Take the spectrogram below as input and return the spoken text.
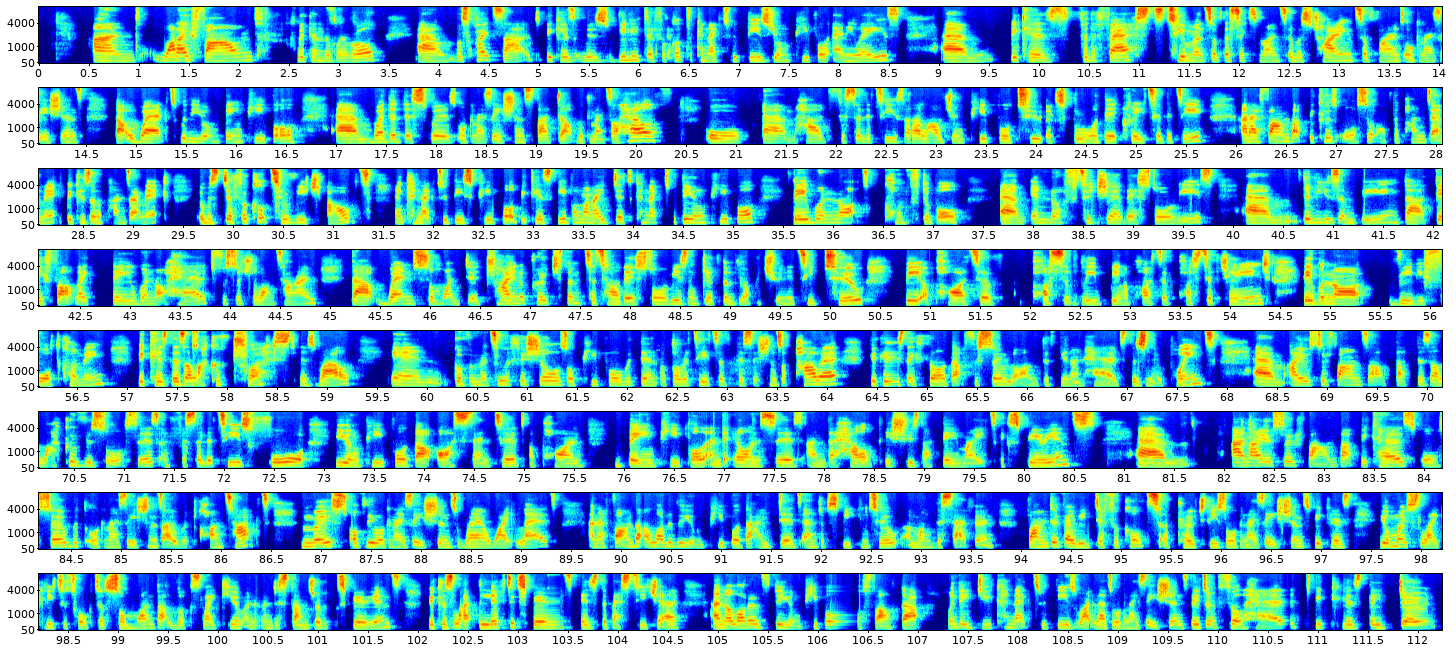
And what I found within the Wirral um, was quite sad because it was really difficult to connect with these young people, anyways. Um, because for the first two months of the six months, it was trying to find organizations that worked with young BAME people, um, whether this was organizations that dealt with mental health, or um, had facilities that allowed young people to explore their creativity. And I found that because also of the pandemic, because of the pandemic, it was difficult to reach out and connect with these people because even when I did connect with the young people, they were not comfortable um, enough to share their stories. Um, the reason being that they felt like they were not heard for such a long time that when someone did try and approach them to tell their stories and give them the opportunity to be a part of possibly being a part of positive change, they were not really forthcoming because there's a lack of trust as well in governmental officials or people within authoritative positions of power because they feel that for so long they've been unheard, there's no point. Um, I also found out that there's a lack of resources and facilities for young people that are centered upon BAME people and the illnesses and the health issues that they might experience. Um, and I also found that because also with organizations I would contact, most of the organizations were white led. And I found that a lot of the young people that I did end up speaking to among the seven found it very difficult to approach these organizations because you're most likely to talk to someone that looks like you and understands your experience because like lived experience is the best teacher. And a lot of the young people felt that when they do connect with these white-led organizations, they don't feel heard because they don't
